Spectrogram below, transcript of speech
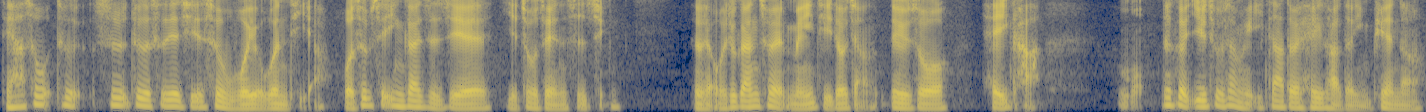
等下说这个是这个世界其实是我有问题啊，我是不是应该直接也做这件事情？对不对？我就干脆每一集都讲，例如说黑卡，我那个 YouTube 上面一大堆黑卡的影片呢、啊，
